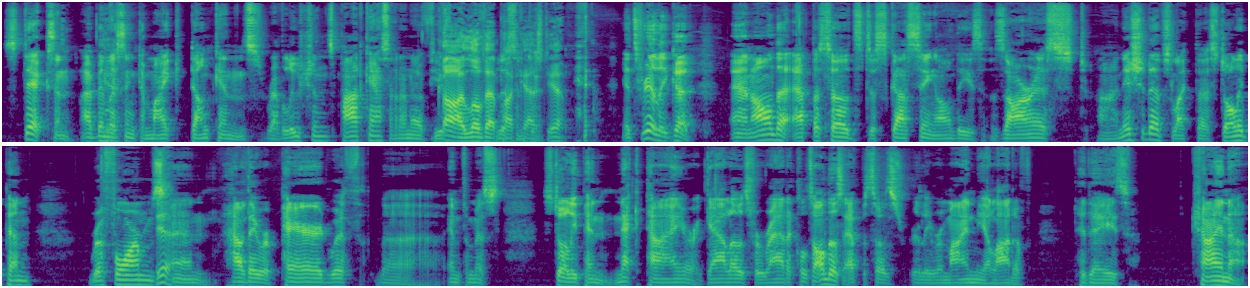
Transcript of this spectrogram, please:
sticks? And I've been yeah. listening to Mike Duncan's Revolutions podcast. I don't know if you. Oh, I love that podcast. Yeah. it's really good and all the episodes discussing all these czarist uh, initiatives like the Stolypin reforms yeah. and how they were paired with the infamous Stolypin necktie or gallows for radicals. All those episodes really remind me a lot of today's China.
